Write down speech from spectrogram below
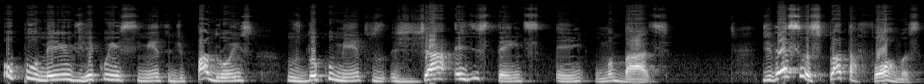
ou por meio de reconhecimento de padrões nos documentos já existentes em uma base. Diversas plataformas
